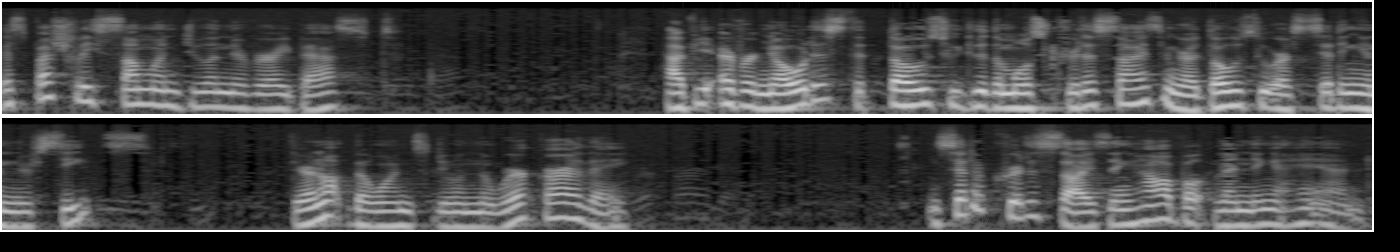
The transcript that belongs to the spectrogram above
especially someone doing their very best? Have you ever noticed that those who do the most criticizing are those who are sitting in their seats? They're not the ones doing the work, are they? Instead of criticizing, how about lending a hand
